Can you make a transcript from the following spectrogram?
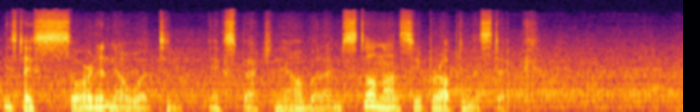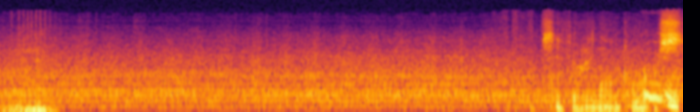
At least I sorta know what to expect now, but I'm still not super optimistic. It's a very long course.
